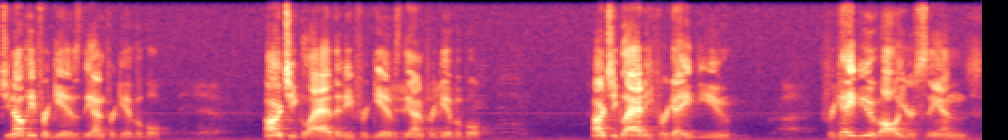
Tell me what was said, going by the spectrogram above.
Do you know he forgives the unforgivable? Aren't you glad that he forgives the unforgivable? Aren't you glad he forgave you? Forgave you of all your sins?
